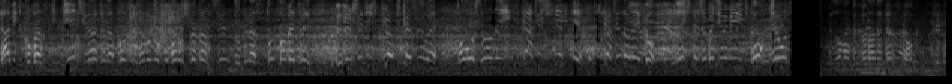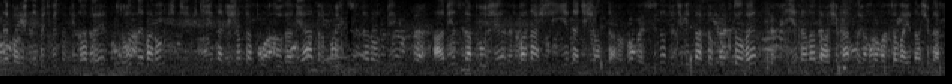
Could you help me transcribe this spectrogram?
Dawid Kubacki pięć razy na podium zawodów Pucharu Świata z rzędu. Teraz 102 metry, by wyprzedzić Piotrka Żyłę. Położony i skacze świetnie, skacze daleko. Myślę, że będziemy mieli dwóch biało stylowo wykonany ten skok. Powinny być wysokie noty, trudne warunki, 9,1 punktu za wiatr, plus 3 za rozbieg, a więc na plusie 12,1. Trzy noty 19-punktowe, jedna nota 18,5 punktowa, jedna 18.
